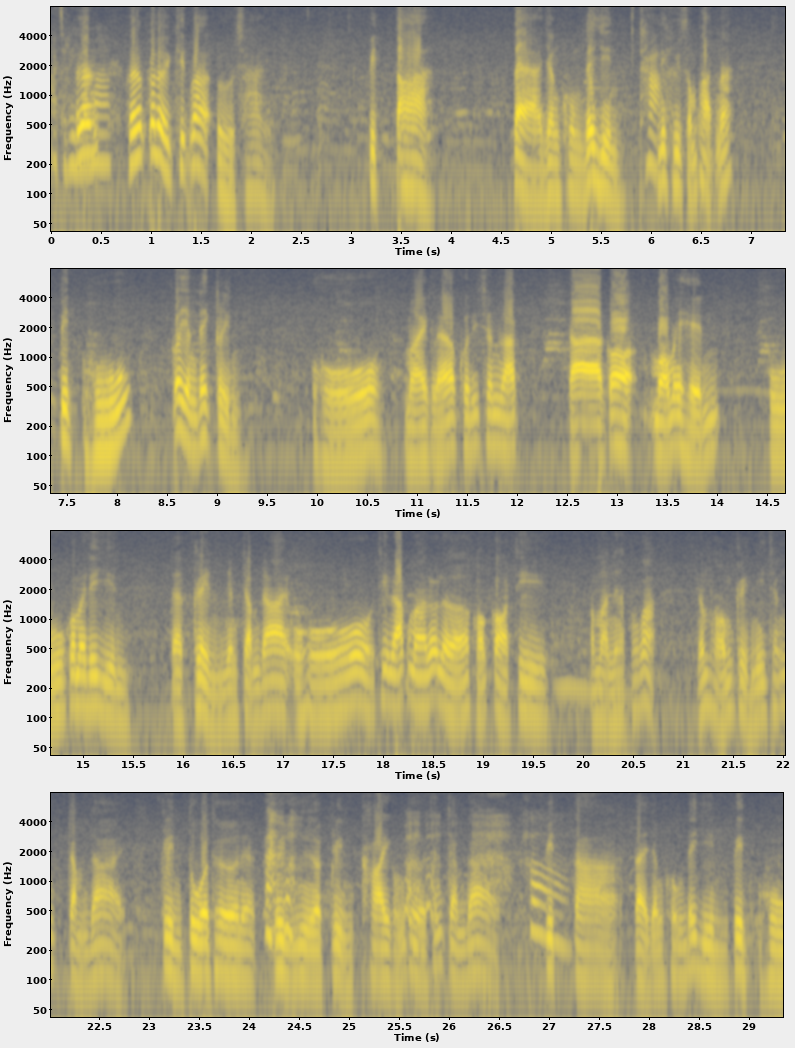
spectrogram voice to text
อัจฉเพริราะฉะยะนั้นมากเพราะฉะนั้นก็เลยคิดว่า เออใช่ ปิดตา แต่ยังคงได้ยิน ค่ะ นี่คือสัมผัสนะ ปิดหูก็ยังได้กลิ่นโอ้โห มาอีกแล้วคนที่ฉันรัก ตาก็มองไม่เห็น หูก็ไม่ได้ยิน แต่กลิ่นยังจำได้ โอ้โห ที่รักมาแล้วเหรอ ขอกอดทีประมาณเนี้ยเพราะว่าน้ำหอมกลิ่นนี้ฉันจำได้ กลิ่นตัวเธอเนี่ย กลิ่นเหงื่อกลิ่นใครของเธอฉันจำได้ค่ะปิดตาแต่ยังคงได้ยิน ปิดหู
